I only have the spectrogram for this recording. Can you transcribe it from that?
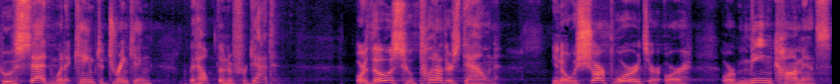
who have said when it came to drinking, it helped them to forget or those who put others down, you know, with sharp words or, or, or mean comments.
